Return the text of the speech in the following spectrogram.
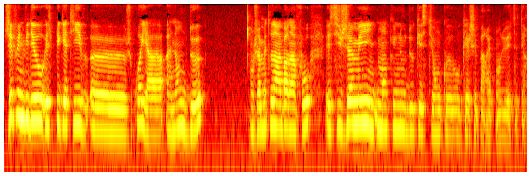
j'ai fait une vidéo explicative euh, je crois il y a un an ou deux. Je la mettrai dans la barre d'infos et si jamais il manque une ou deux questions que, auxquelles j'ai pas répondu etc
